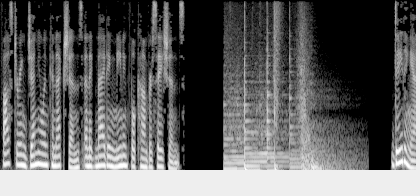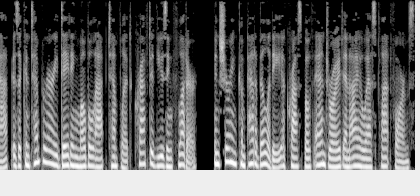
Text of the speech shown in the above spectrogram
fostering genuine connections and igniting meaningful conversations. Dating App is a contemporary dating mobile app template crafted using Flutter, ensuring compatibility across both Android and iOS platforms.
